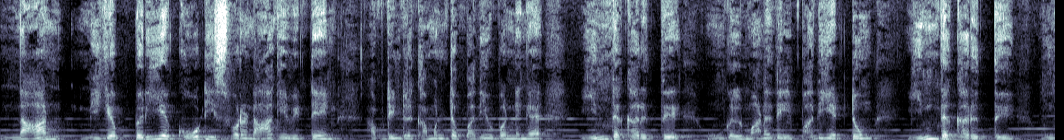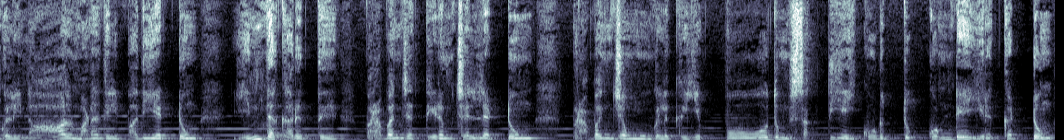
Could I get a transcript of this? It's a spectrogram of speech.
நான் மிகப்பெரிய கோடீஸ்வரன் ஆகிவிட்டேன் அப்படின்ற கமெண்ட்டை பதிவு பண்ணுங்க. இந்த கருத்து உங்கள் மனதில் பதியட்டும். இந்த கருத்து உங்களின் ஆள் மனதில் பதியட்டும். இந்த கருத்து பிரபஞ்சத்திடம் செல்லட்டும். பிரபஞ்சம் உங்களுக்கு எப்போதும் சக்தியை கொடுத்து கொண்டே இருக்கட்டும்.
